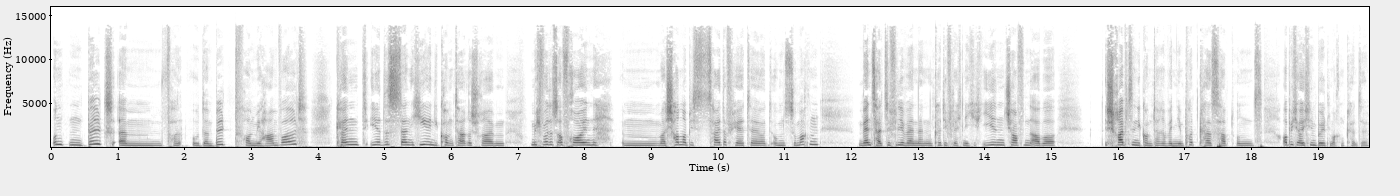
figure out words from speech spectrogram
und ein Bild ähm, oder ein Bild von mir haben wollt, könnt ihr das dann hier in die Kommentare schreiben. Mich würde es auch freuen. Ähm, mal schauen, ob ich Zeit dafür hätte, um es zu machen. Wenn es halt zu viele werden, dann könnt ihr vielleicht nicht jeden schaffen, aber schreibt es in die Kommentare, wenn ihr einen Podcast habt und ob ich euch ein Bild machen könnte.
